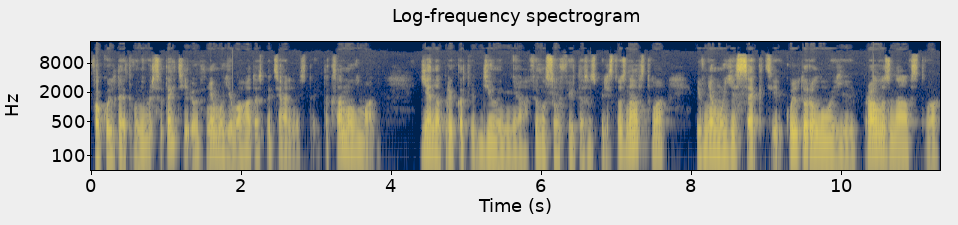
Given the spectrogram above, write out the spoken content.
факультет в університеті, і в ньому є багато спеціальностей. Так само в МАН. Є, наприклад, відділення філософії та суспільствознавства, і в ньому є секції культурології, правознавства,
